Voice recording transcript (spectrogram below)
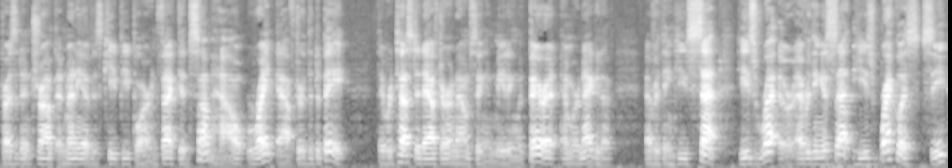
President Trump and many of his key people are infected somehow right after the debate. They were tested after announcing and meeting with Barrett and were negative. Everything he's set, he's re- or everything is set. He's reckless. See,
